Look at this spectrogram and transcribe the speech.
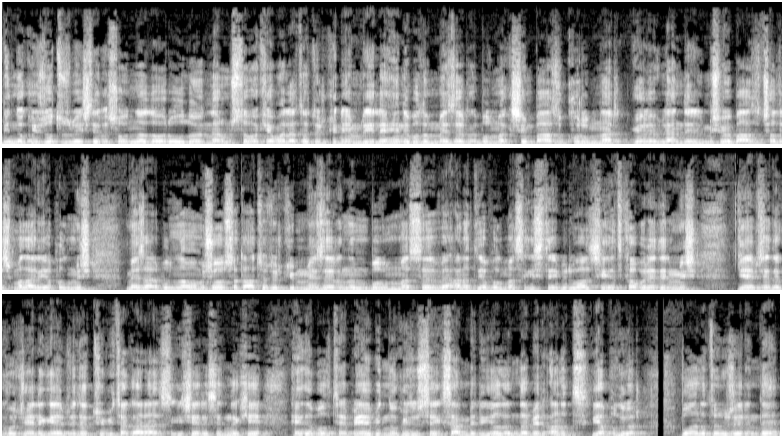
1935'lerin sonuna doğru Ulu Önder Mustafa Kemal Atatürk'ün emriyle Hannibal'ın mezarını bulmak için bazı kurumlar görevlendirilmiş ve bazı çalışmalar yapılmış. Mezar bulunamamış olsa da Atatürk'ün mezarının bulunması ve anıt yapılması isteği bir vasiyet kabul edilmiş. Gebze'de Kocaeli Gebze'de TÜBİTAK arazisi içerisindeki Hannibal Tepe'ye 1981 yılında bir anıt yapılıyor. Bu anıtın üzerinde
